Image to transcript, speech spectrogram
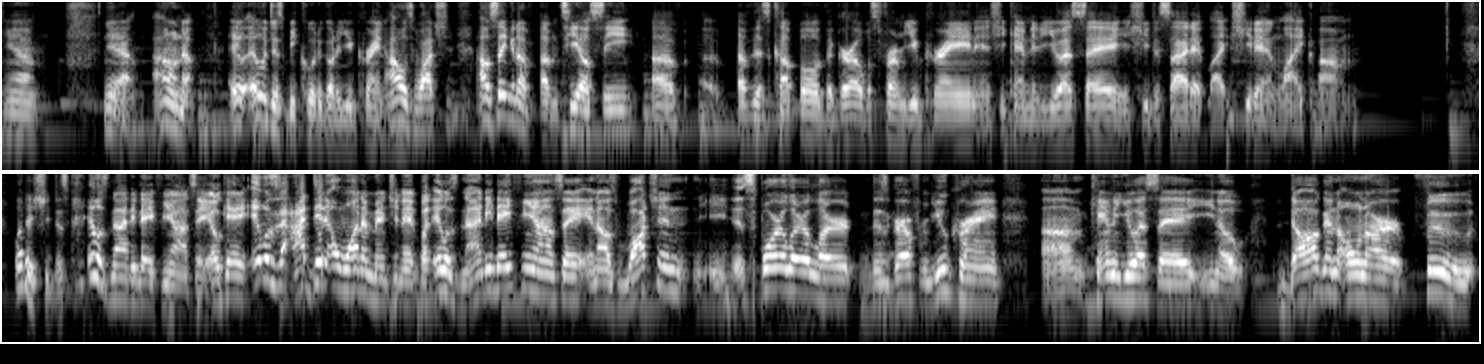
yeah, yeah, I don't know. It, it, would just be cool to go to Ukraine. I was watching. I was thinking of um, TLC of, of of this couple. The girl was from Ukraine and she came to the USA and she decided like she didn't like um. What did she just? It was 90 Day Fiance. Okay, it was. I didn't want to mention it, but it was 90 Day Fiance, and I was watching. Spoiler alert: This girl from Ukraine um, came to USA. You know dogging on our food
